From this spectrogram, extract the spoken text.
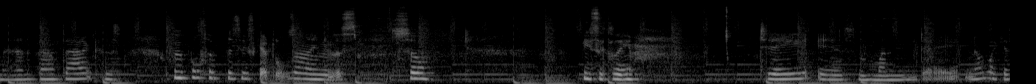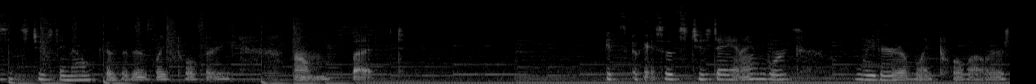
mad about that because we both have busy schedules and I knew this. So basically, today is Monday. No, I guess it's Tuesday now because it is like 12.30. Um, but it's, okay, so it's Tuesday and I work later of like 12 hours.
